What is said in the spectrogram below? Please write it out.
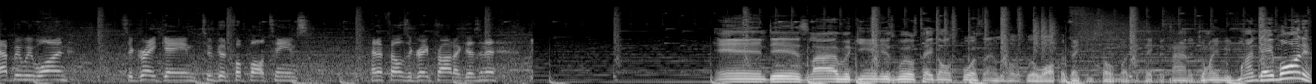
Happy we won. It's a great game. Two good football teams. NFL is a great product, isn't it? And is live again. Is Will's Take on Sports. I'm the host, Will Walker. Thank you so much for taking the time to join me Monday morning,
